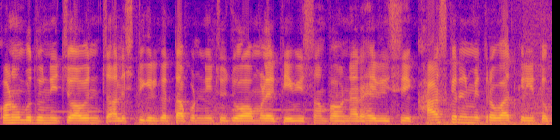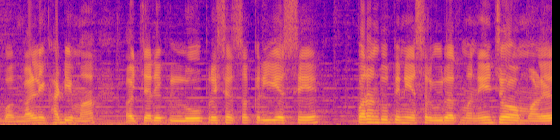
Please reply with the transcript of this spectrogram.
ઘણું બધું નીચું આવે ને ચાલીસ ડિગ્રી કરતાં પણ નીચું જોવા મળે તેવી સંભાવના રહેલી છે. ખાસ કરીને મિત્રો વાત કરીએ તો બંગાળની ખાડીમાં અત્યારે એક લો પ્રેશર સક્રિય છે. પરંતુ તેની અસર ગુજરાતમાં નહીં જોવા મળે.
